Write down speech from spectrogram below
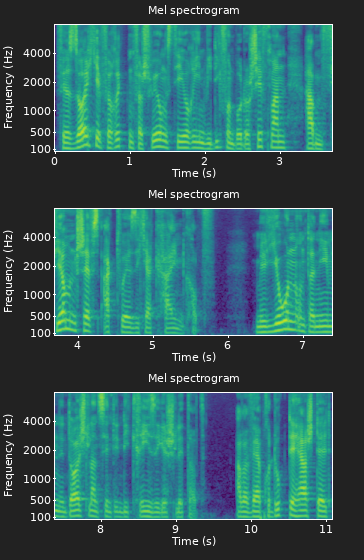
Für solche verrückten Verschwörungstheorien wie die von Bodo Schiffmann haben Firmenchefs aktuell sicher keinen Kopf. Millionen Unternehmen in Deutschland sind in die Krise geschlittert. Aber wer Produkte herstellt,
